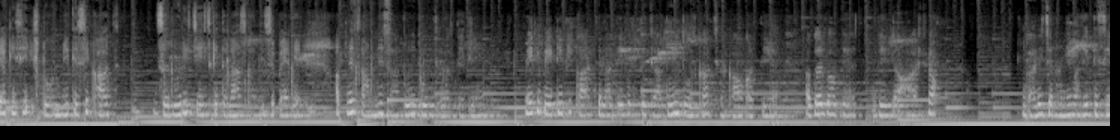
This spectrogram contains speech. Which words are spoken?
या किसी स्टोर में किसी खास ज़रूरी चीज़ की तलाश करने से पहले अपने सामने जादुई धूल छिड़क देती हूँ। मेरी बेटी भी कार चलाते वक्त जादुई धूल का छिड़काव करती है। अगर वह बेतहाशा गाड़ी चलाने वाले किसी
